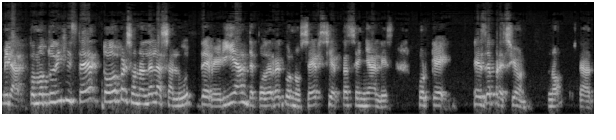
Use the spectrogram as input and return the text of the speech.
Mira, como tú dijiste, todo personal de la salud debería de poder reconocer ciertas señales, porque es depresión, ¿no? O sea,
